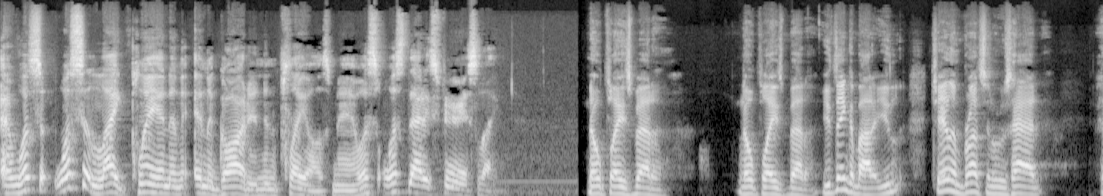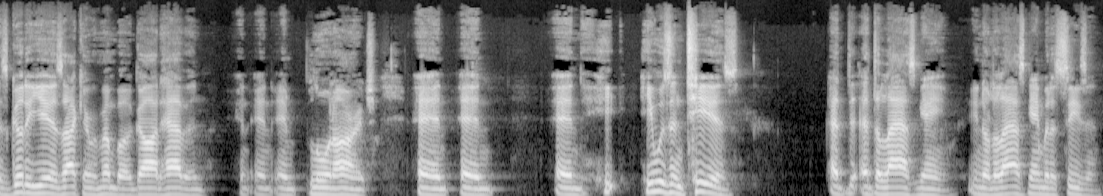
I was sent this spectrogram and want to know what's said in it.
And what's what's it like playing in the, in the Garden in the playoffs, man? What's what's that experience like? No place better. No place better. You think about it. You Jalen Brunson, who's had as good a year as I can remember God having in, in, in blue and orange, and and and he he was in tears at the, at the last game. You know, the last game of the season.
